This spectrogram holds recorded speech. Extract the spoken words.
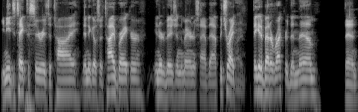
you need to take the series to tie. Then it goes to tiebreaker, interdivision. The Mariners have that, but you're right. Right. If they get a better record than them, then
